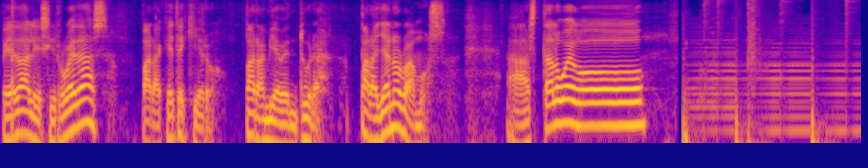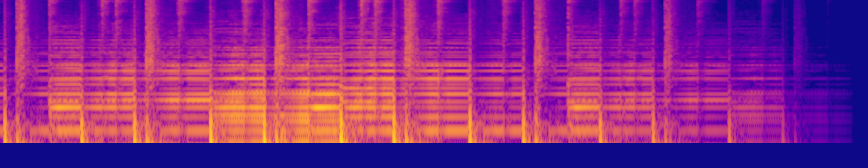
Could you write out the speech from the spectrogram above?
pedales y ruedas, ¿para qué te quiero? Para mi aventura. Para allá nos vamos. Hasta luego.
